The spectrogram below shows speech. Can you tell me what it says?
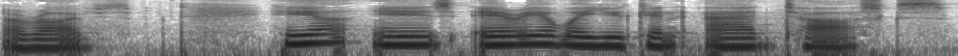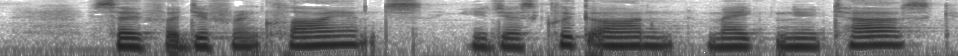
arrives. Here is area where you can add tasks. So for different clients, you just click on make new task.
